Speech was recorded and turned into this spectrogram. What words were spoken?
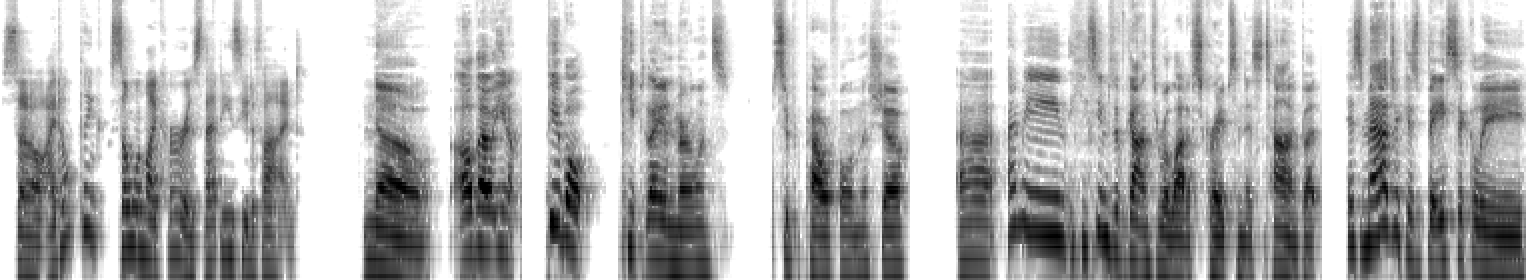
So I don't think someone like her is that easy to find. No. Although, you know, people keep saying Merlin's super powerful in this show. Uh, I mean, he seems to have gotten through a lot of scrapes in his time, but his magic is basically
